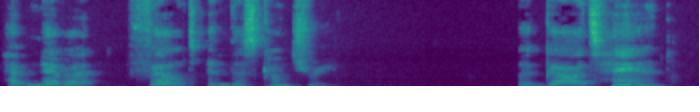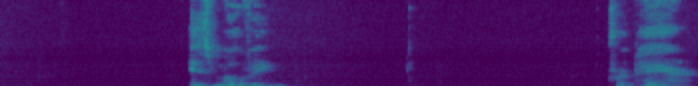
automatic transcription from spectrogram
have never felt in this country. But God's hand is moving. Prepare.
